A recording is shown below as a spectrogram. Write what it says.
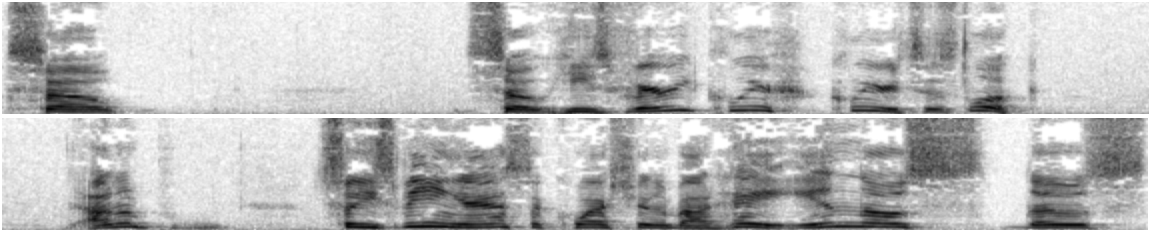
So so he's very clear clear. He says, look, unem- so he's being asked a question about, hey, in those those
